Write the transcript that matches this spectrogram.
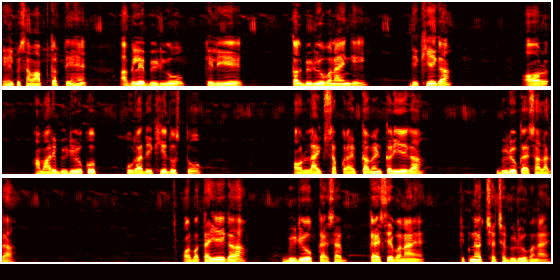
यहीं पे समाप्त करते हैं। अगले वीडियो के लिए कल वीडियो बनाएँगे, देखिएगा और हमारे वीडियो को पूरा देखिए दोस्तों और लाइक सब्सक्राइब कमेंट करिएगा, वीडियो कैसा लगा। और बताइएगा वीडियो कैसा, कैसे बनाएँ, कितना अच्छा अच्छा वीडियो बनाएँ।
